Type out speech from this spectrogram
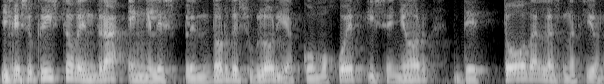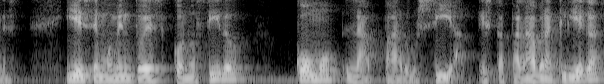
Y Jesucristo vendrá en el esplendor de su gloria como juez y Señor de todas las naciones. Y ese momento es conocido como la parusía, esta palabra griega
